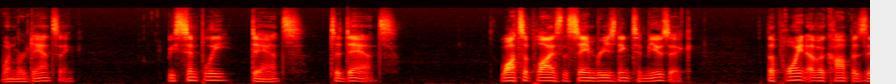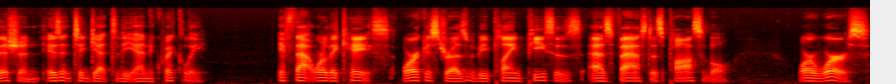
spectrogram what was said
when we're dancing. We simply dance to dance. Watts applies the same reasoning to music. The point of a composition isn't to get to the end quickly. If that were the case, orchestras would be playing pieces as fast as possible. Or worse,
